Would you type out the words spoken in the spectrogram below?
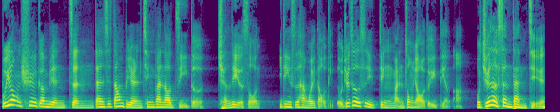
不用去跟别人争。但是当别人侵犯到自己的权利的时候，一定是捍卫到底的，我觉得这个是一定蛮重要的一点啦。我觉得圣诞节，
